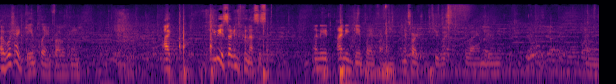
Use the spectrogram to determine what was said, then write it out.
I wish I had gameplay in front of me. I give me a second to finesse this. I need I need gameplay in front of me. It's hard to do this if I am doing it.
